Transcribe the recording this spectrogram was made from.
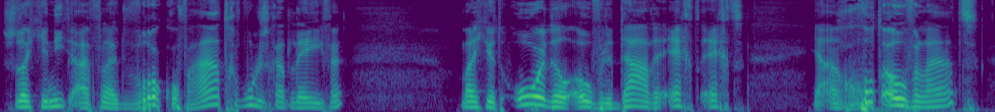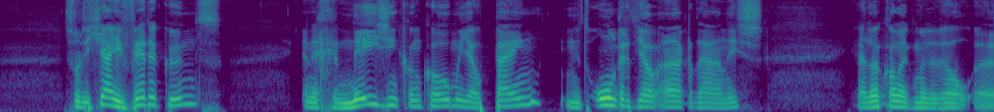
zodat je niet vanuit wrok of haatgevoelens gaat leven. Maar dat je het oordeel over de daden echt, echt ja, aan God overlaat. Zodat jij verder kunt en er genezing kan komen, jouw pijn, in het onrecht jou aangedaan is. Ja, dan kan ik me er wel uh,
